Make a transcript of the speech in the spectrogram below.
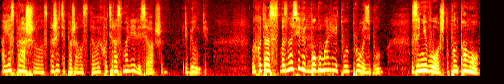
А я спрашивала, скажите, пожалуйста, вы хоть раз молились о вашем ребенке? Вы хоть раз возносили к Богу молитву и просьбу за него, чтобы он помог?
